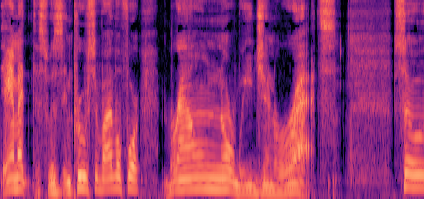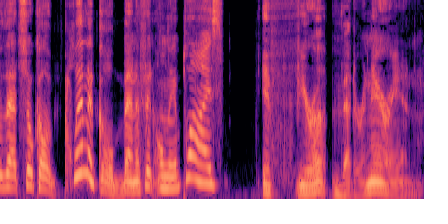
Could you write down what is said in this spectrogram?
Damn it, this was improved survival for brown Norwegian rats. So that so-called clinical benefit only applies if you're a veterinarian.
